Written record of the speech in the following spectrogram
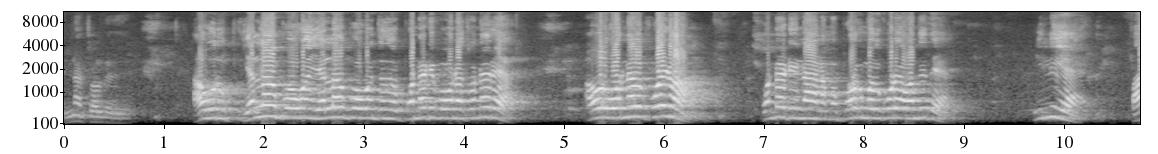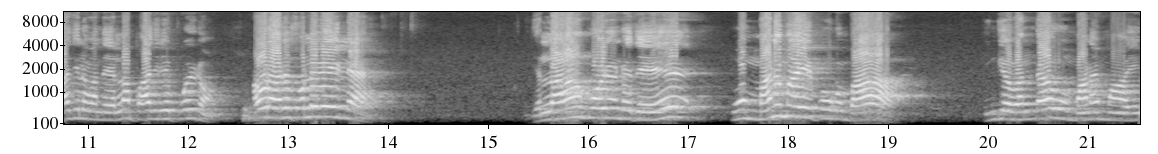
என்ன சொல்கிறது அவர் எல்லாம் போகும் எல்லாம் போகும் பொண்டாட்டி போகணும் சொன்னார். அவர் ஒரு நாள் போயிடும். பொண்டாட்டினா நம்ம பிறக்கும்போது கூட வந்தது? இல்லையே. பாதியில் வந்த எல்லாம் பாதியிலே போயிடும். அவர் அதை சொல்லவே இல்லை. எல்லாம் போயின்றது உன் மனமாயை போகும்பா. இங்கே வந்தால் உன் மனமாயை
